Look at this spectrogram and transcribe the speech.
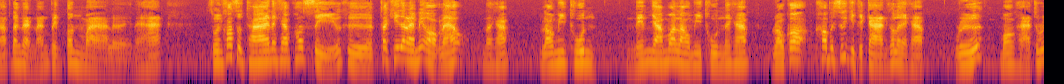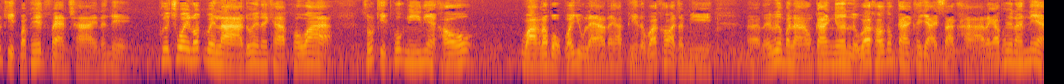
นับตั้งแต่นั้นเป็นต้นมาเลยนะฮะ ส่วนข้อสุดท้ายนะครับ ข้อ 4 ก็คือถ้าคิดอะไรไม่ออกแล้วนะครับ เรามีทุน เน้นย้ำว่าเรามีทุนนะครับ เราก็เข้าไปซื้อกิจการเขาเลยครับ หรือมองหาธุรกิจประเภทแฟรนไชส์นั่นเอง เพื่อช่วยลดเวลาด้วยนะครับ เพราะว่า ธุรกิจพวกนี้เนี่ยเขาวางระบบไว้อยู่แล้วนะครับ เพียงแต่ว่าเขาอาจจะมีในเรื่องปัญหาของการเงิน หรือว่าเขาต้องการขยายสาขานะครับ เพราะฉะนั้นเนี่ย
